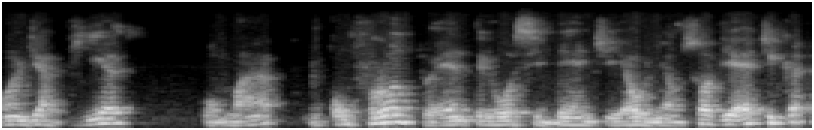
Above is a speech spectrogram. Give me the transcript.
onde havia uma, um confronto entre o Ocidente e a União Soviética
